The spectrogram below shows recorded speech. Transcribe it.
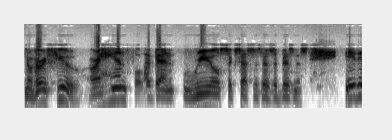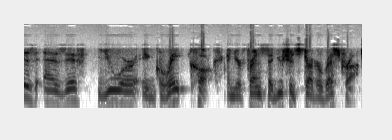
You know, very few or a handful have been real successes as a business. It is as if you were a great cook and your friend said you should start a restaurant.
